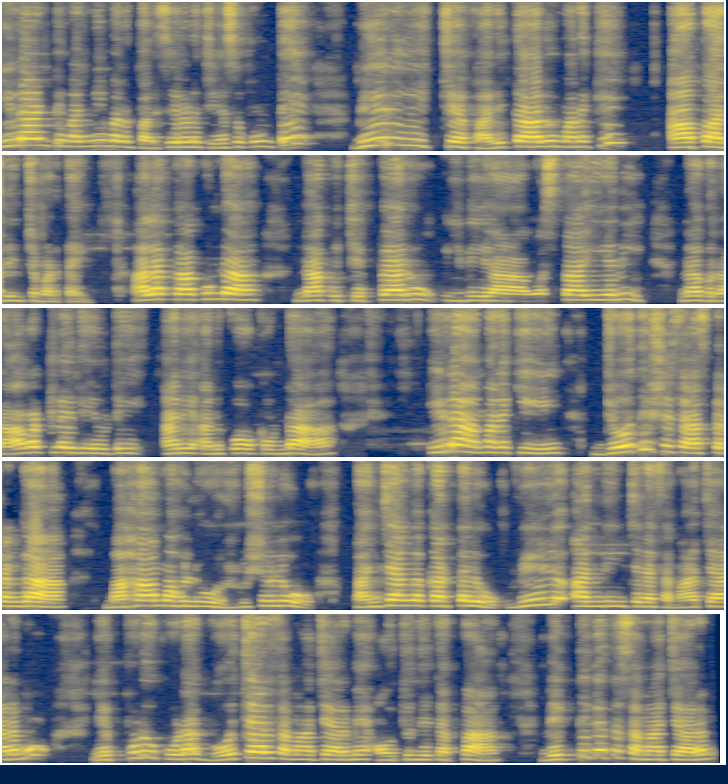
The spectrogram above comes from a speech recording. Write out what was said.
ఇలాంటివన్నీ మనం పరిశీలన చేసుకుంటే వీరి ఇచ్చే ఫలితాలు మనకి ఆపాదించబడతాయి. అలా కాకుండా నాకు చెప్పారు ఇవి వస్తాయి అని నాకు రావట్లేదు ఏమిటి అని అనుకోకుండా ఇలా మనకి జ్యోతిష శాస్త్రంగా మహామహులు ఋషులు పంచాంగకర్తలు వీళ్ళు అందించిన సమాచారము ఎప్పుడూ కూడా గోచార సమాచారమే అవుతుంది తప్ప వ్యక్తిగత సమాచారం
